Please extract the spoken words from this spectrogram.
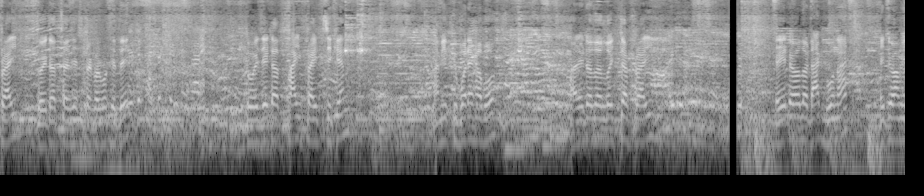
ফ্রাই, তো এটা চেষ্টা করব খেতে। তো ওই যেটা থাই ফ্রাইড চিকেন, আমি একটু পরে খাব। আর এটা হলো লইট্টা ফ্রাই। এটা হলো ডাক বোনা এটাও আমি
